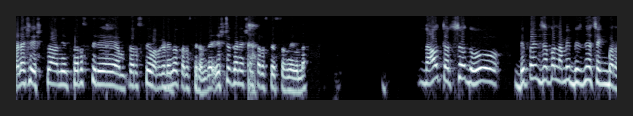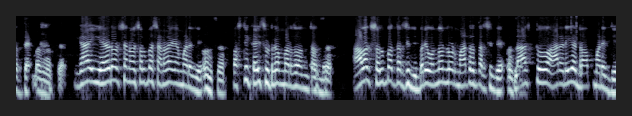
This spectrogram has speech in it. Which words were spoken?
ಗಣೇಶ ಎಷ್ಟು ನೀವು ತರಿಸ್ತೀರಿ ತರಿಸ್ತೀವಿ ಹೊರಗಡೆಯಿಂದ ತರಿಸ್ತೀರಿ ಅಂದ್ರೆ ಎಷ್ಟು ಗಣೇಶನ್ ತರಿಸ್ತೀರಿ ಸರ್ ನೀವೆಲ್ಲ? ನಾವು ತರ್ಸೋದು ಡಿಪೆಂಡ್ಸ್ ಅಪಲ್ ನಮಗೆ ಬಿಸ್ನೆಸ್ ಹೆಂಗ್ ಬರುತ್ತೆ. ಬರುತ್ತೆ. ಈಗ ಈ ಎರಡು ವರ್ಷ ನಾವು ಸ್ವಲ್ಪ ಸಣ್ಣದಾಗೆ ಮಾಡಿದ್ವಿ. ಫಸ್ಟ್ ಕೈ ಸುಟ್ಕೊಂಬಾರ್ದು ಅಂತಂದು ಆವಾಗ ಸ್ವಲ್ಪ ತರಿಸಿದ್ವಿ. ಬರೀ ಒಂದೊಂದ್ ಲೋಡ್ ಮಾತ್ರ ತರಿಸಿದ್ದೆ ಲಾಸ್ಟ್ ಆರ್ ಅಡಿಗೆ ಡ್ರಾಪ್ ಮಾಡಿದ್ವಿ.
